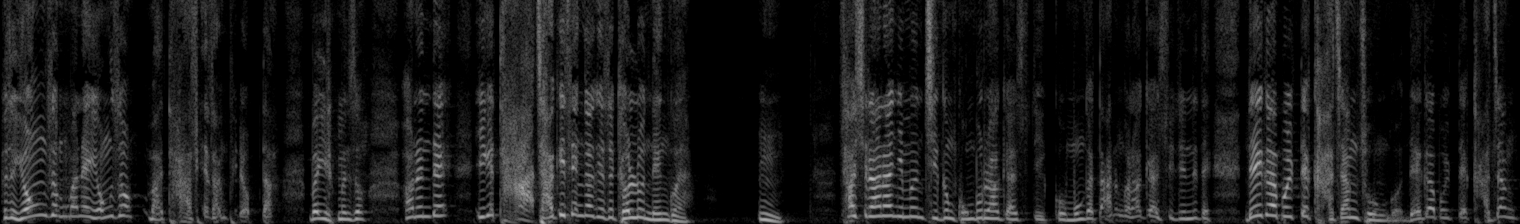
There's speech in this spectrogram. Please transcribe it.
그래서 영성만의 영성 막 다 세상 필요 없다 막 이러면서 하는데 이게 다 자기 생각에서 결론 낸 거야 음. 사실 하나님은 지금 공부를 하게 할 수도 있고 뭔가 다른 걸 하게 할 수도 있는데 내가 볼 때 가장 좋은 거 내가 볼 때 가장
